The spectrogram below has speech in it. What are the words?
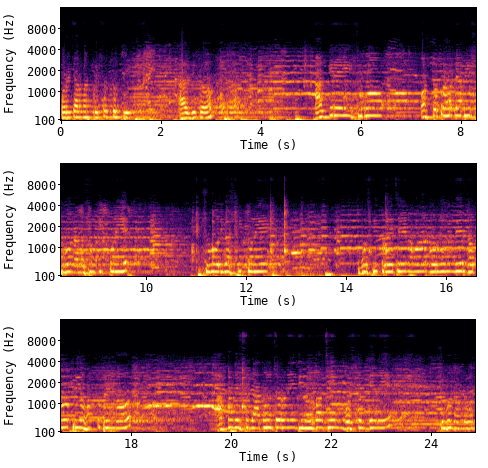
পরিচালনা পরিষদ কর্তৃক আয়োজিত। আজকের এই শুভ অষ্টপ্রহর ব্যাপী শুভ নাম সংকীর্তনের শুভ দিবস কীর্তনে উপস্থিত রয়েছেন আমার গৌরগোবিন্দের যত প্রিয় ভক্তবৃন্দ। আপনাদের সাথে আতুল চরণে দিনর্বাচীন বৈষ্ণব জ্ঞানে শুভ দণ্ডবোধ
